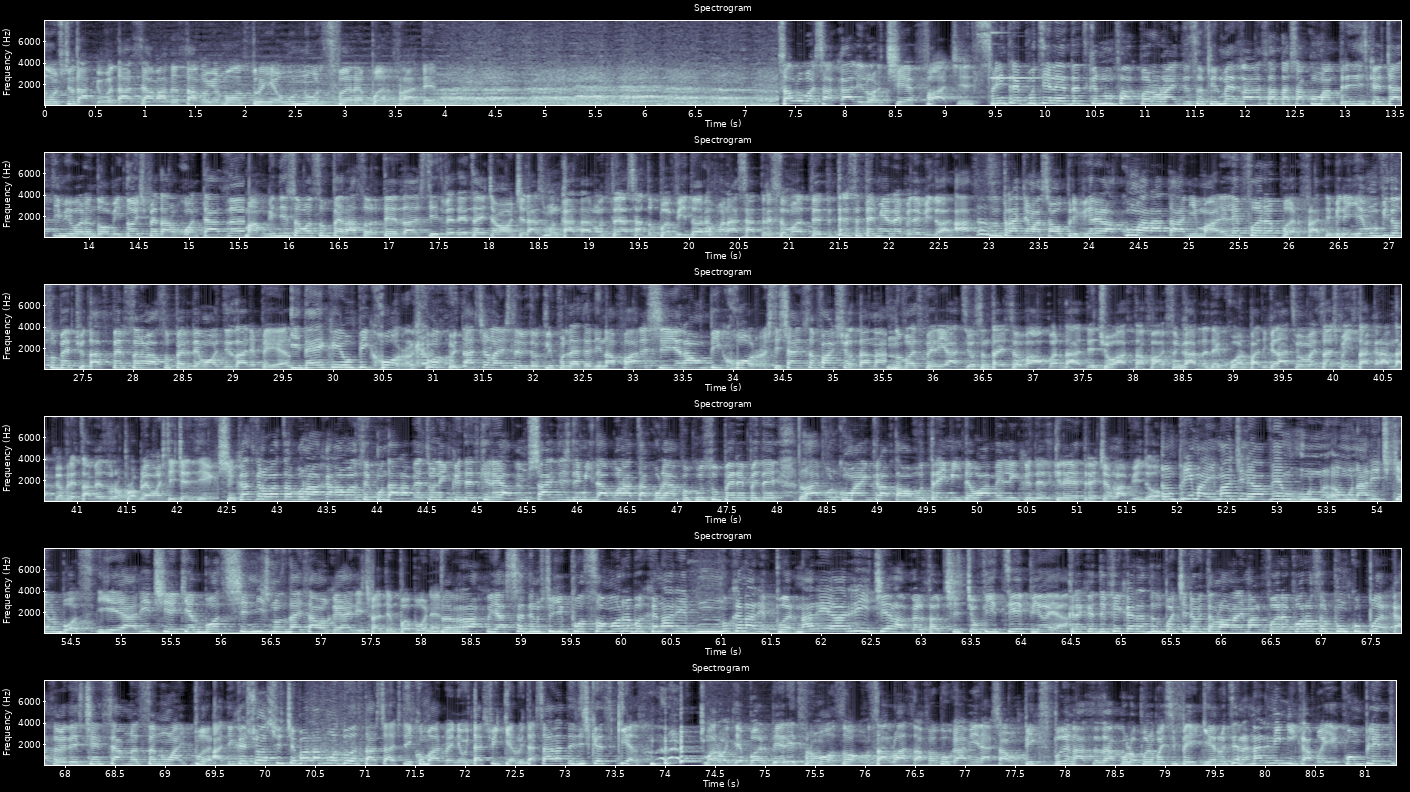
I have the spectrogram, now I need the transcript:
Nu știu dacă vă dați seama de asta nu e un monstru, e un urs fără păr, frate. Salut bă șacalilor, ce faceți? Printre puținele dăți când nu fac părul înainte să filmez l-am lăsat așa cum am trezit că Justin Bieber în 2012, dar nu contează. M-am gândit să mă super asortez, da, știți, vedeți aici am ce le-aș mâncat, dar nu, așa după video rămân așa, trebuie să mă, trebuie să termin repede video Astăzi tragem așa o privire la cum arată animalele fără păr, frate. Bine, e un video super ciudat, sper să nu iau super demonetizare pe el. Ideea e că e un pic horror, că m-am uitat și eu la niște videoclipuri de astea din afară și era un pic horror, știți, și am zis să fac și eu, dar na, nu vă speriați, eu sunt aici să vă apăr, da, deci eu asta fac, sunt gardă de corp, adică dați-mi un mesaj pe Instagram dacă vreți aveți vreo problemă, știți ce zic. Și în caz că nu v-ați abonat la canalul meu secundar, aveți un link în descriere, avem 60.000 de abonați acolo, am făcut super repede live-uri cu Minecraft, am avut 3.000 de oameni, link în descriere, trecem la video. În prima imagine avem un, un arici chelbos. E arici, e chelbos și nici nu-ți dai seama că e arici, frate, pe bune. Săracul e așa de nu știu, e pot să omoră, bă, că n-are, nu că n-are păr, n-are arici el la fel sau ce, ce-o fi țepii ăia. Cred că de fiecare dată după ce ne uităm la un animal fără păr o să-l pun cu păr ca să vedeți ce înseamnă să nu ai păr. Adică și eu aș fi ceva la modul ăsta, așa, știi cum ar veni? Uite, aș fi chel, uite, așa arată, zici că schel. mă rog, e bărbierit frumos omul, s-a luat, s-a făcut ca mine așa un pic spân astăzi acolo până bă și pe gheruțe, n-are nimic, bă, e complet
